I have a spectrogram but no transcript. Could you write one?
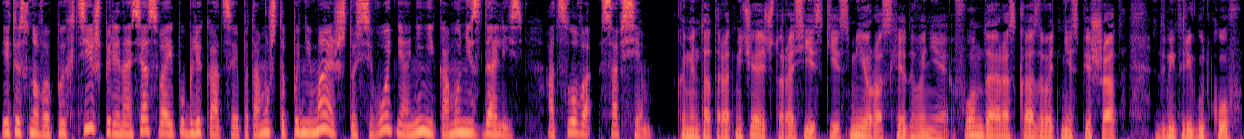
И ты снова пыхтишь, перенося свои публикации, потому что понимаешь, что сегодня они никому не сдались. От слова «совсем». Комментатор отмечает, что российские СМИ о расследовании фонда рассказывать не спешат. Дмитрий Гудков,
